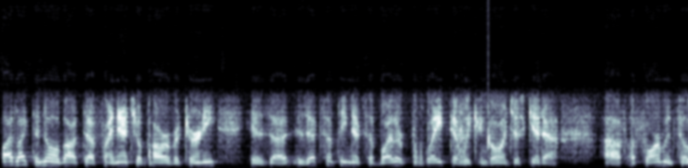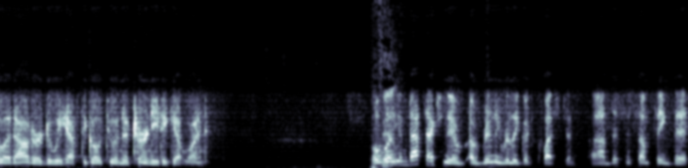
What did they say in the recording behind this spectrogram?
Well, I'd like to know about uh, financial power of attorney. Is uh, is that something that's a boilerplate that we can go and just get a a, a form and fill it out, or do we have to go to an attorney to get one? Well, William, that's actually a, a really, really good question. Um, this is something that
